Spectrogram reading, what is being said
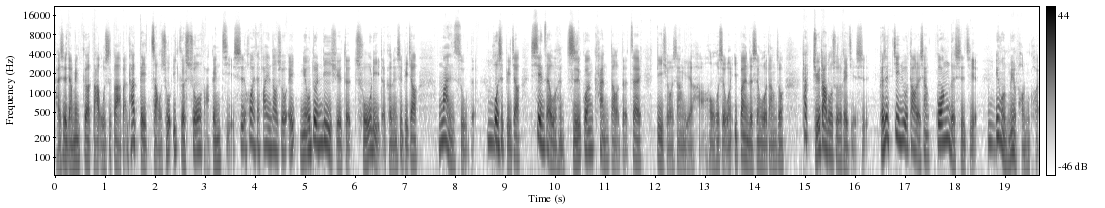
还是两边各打五十大板，他得找出一个说法跟解释。后来才发现到说，哎，牛顿力学的处理的可能是比较慢速的，或是比较现在我们很直观看到的，在地球上也好，或是我们一般人的生活当中，它绝大多数都可以解释。可是进入到了像光的世界，因为我们没有跑那么快，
